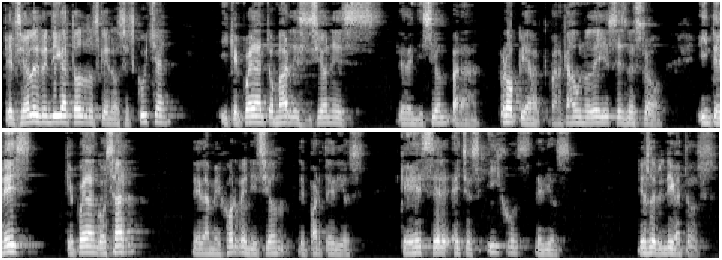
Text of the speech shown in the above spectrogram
Que el Señor les bendiga a todos los que nos escuchan y que puedan tomar decisiones de bendición para propia para cada uno de ellos. Es nuestro interés que puedan gozar de la mejor bendición de parte de Dios, que es ser hechos hijos de Dios. Dios les bendiga a todos.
